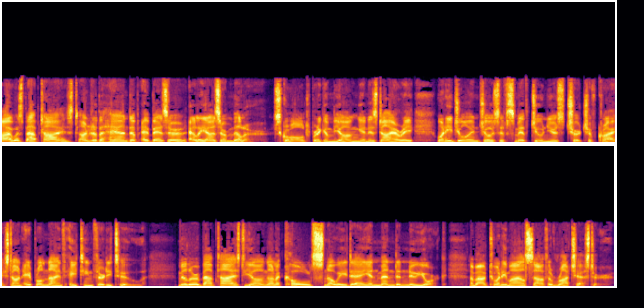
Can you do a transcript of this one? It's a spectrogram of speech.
I was baptized under the hand of Ebezer Eleazar Miller, scrawled Brigham Young in his diary when he joined Joseph Smith Jr.'s Church of Christ on April 9, 1832. Miller baptized Young on a cold, snowy day in Mendon, New York, about 20 miles south of Rochester.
